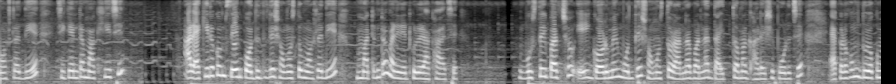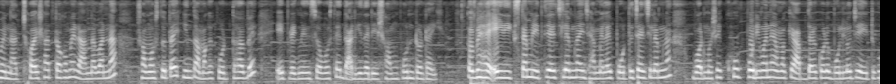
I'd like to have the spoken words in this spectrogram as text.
মশলা দিয়ে চিকেনটা মাখিয়েছি। আর একই রকম সেম পদ্ধতিতে সমস্ত মশলা দিয়ে মাটনটাও ম্যারিনেট করে রাখা আছে। বুঝতেই পারছ, এই গরমের মধ্যে সমস্ত রান্না বান্নার দায়িত্ব আমার ঘাড়ে এসে পড়েছে। একরকম দু রকমের না ছয় সাত রকমের রান্না বান্না সমস্তটাই কিন্তু আমাকে করতে হবে। এই প্রেগনেন্সি অবস্থায় দাঁড়িয়ে দাঁড়িয়ে সম্পূর্ণটাই। তবে হ্যাঁ এই রিক্সটা আমি নিতে চাইছিলাম না, এই ঝামেলায় পড়তে চাইছিলাম না। বদমাসাই খুব পরিমাণে আমাকে আবদার করে বলল যে, এইটুকু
